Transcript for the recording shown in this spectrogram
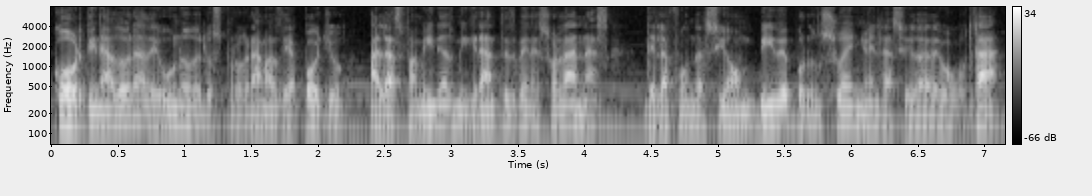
coordinadora de uno de los programas de apoyo a las familias migrantes venezolanas de la Fundación Vive por un Sueño en la ciudad de Bogotá,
